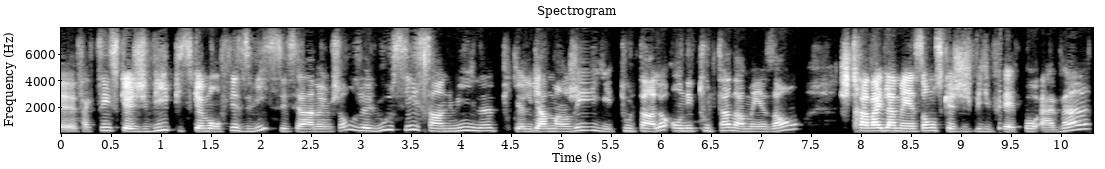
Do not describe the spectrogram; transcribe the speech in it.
Euh, fait que, tu sais, ce que je vis puis ce que mon fils vit, c'est la même chose. Là. Lui aussi, il s'ennuie, là, puis que le garde-manger, il est tout le temps là. On est tout le temps dans la maison. Je travaille de la maison, ce que je vivais pas avant.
